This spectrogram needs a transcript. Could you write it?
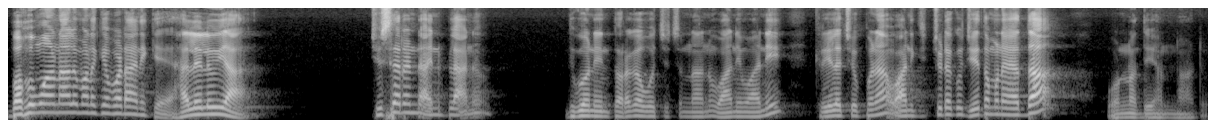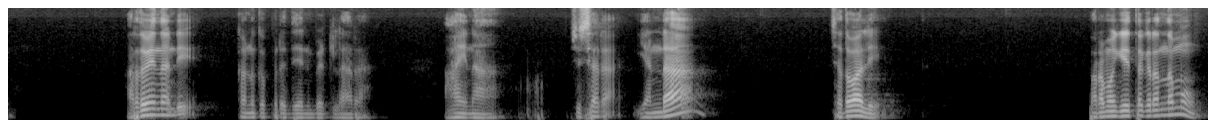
బహుమానాలు మనకి ఇవ్వడానికే హలెలుయా చూసారండి ఆయన ప్లాను? ఇదిగో నేను త్వరగా వచ్చుచున్నాను వాని వాని క్రియల చొప్పున వానికి ఇచ్చుటకు జీతమున యొద్ద ఉన్నది అన్నాడు. అర్థమైందండి? కనుక ప్రదేని బిడ్డలారా ఆయన చూసారా ఎండ చదవాలి. పరమగీత గ్రంథము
